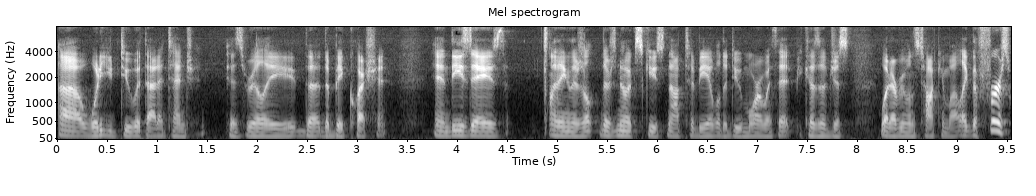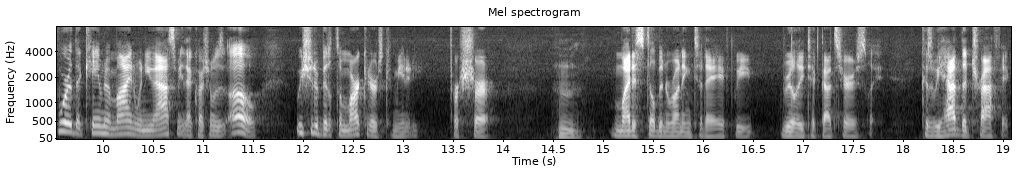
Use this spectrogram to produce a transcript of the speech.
uh, what do you do with that attention is really the the big question. And these days, I think there's a, there's no excuse not to be able to do more with it because of just what everyone's talking about. Like the first word that came to mind when you asked me that question was, "Oh, we should have built a marketers community for sure." Might have still been running today if we really took that seriously because we had the traffic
